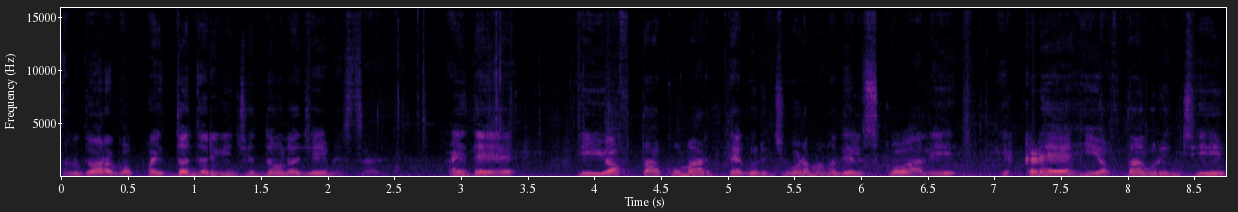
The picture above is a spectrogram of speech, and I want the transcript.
తన ద్వారా గొప్ప యుద్ధం జరిగించి యుద్ధంలో జయమిస్తాడు. అయితే ఈ యొఫ్తా కుమార్తె గురించి కూడా మనం తెలుసుకోవాలి. ఇక్కడే ఈ యొఫ్తా గురించి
